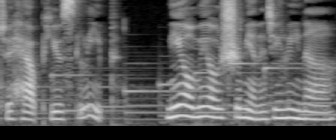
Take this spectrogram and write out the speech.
to help you sleep。你有没有失眠的经历呢？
